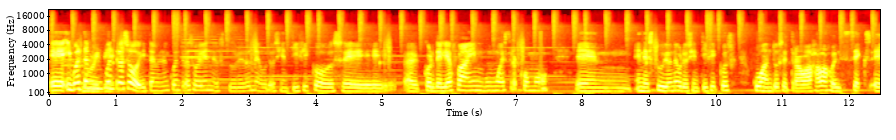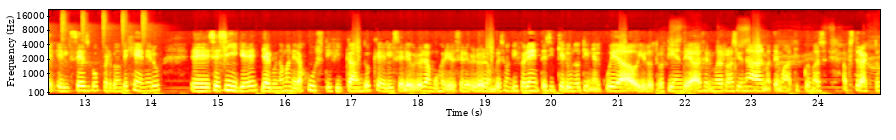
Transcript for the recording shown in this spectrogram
Eh, igual también lo encuentras hoy, también lo encuentras hoy en estudios neurocientíficos. Eh, Cordelia Fine muestra cómo en, estudios neurocientíficos cuando se trabaja bajo el, el sesgo perdón, de género eh, se sigue de alguna manera justificando que el cerebro de la mujer y el cerebro del hombre son diferentes y que el uno tiene el cuidado y el otro tiende a ser más racional, matemático y más abstracto.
